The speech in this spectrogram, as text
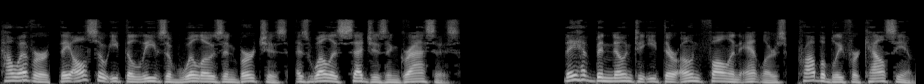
However, they also eat the leaves of willows and birches, as well as sedges and grasses. They have been known to eat their own fallen antlers, probably for calcium.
